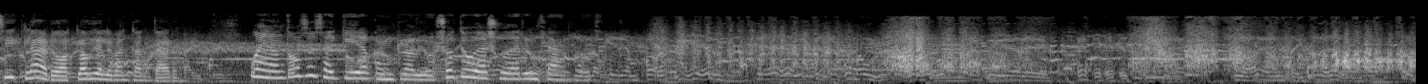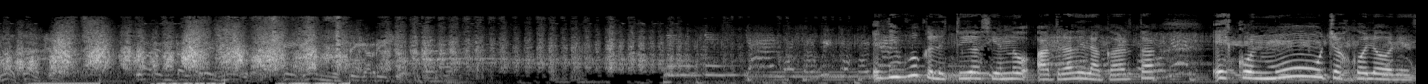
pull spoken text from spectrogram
Sí, claro, a Claudia le va a encantar. Bueno, entonces hay que ir a comprarlos. Yo te voy a ayudar a inflarlos. El dibujo que le estoy haciendo atrás de la carta es con muchos colores.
